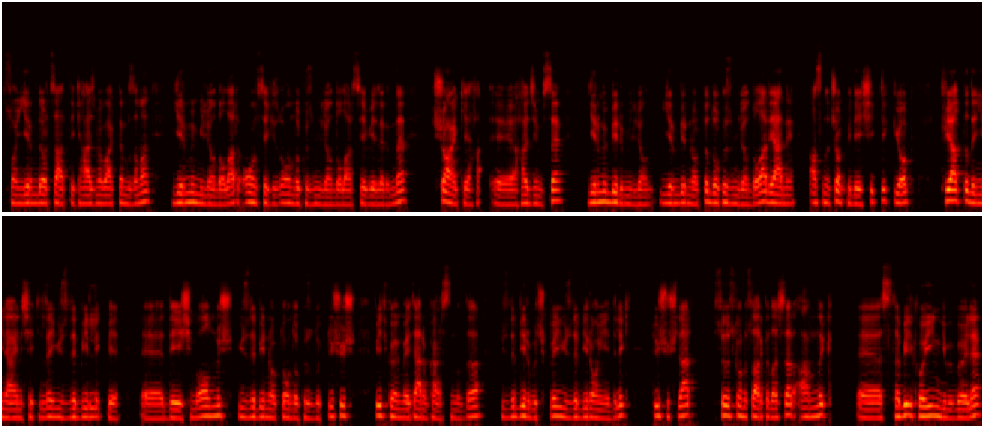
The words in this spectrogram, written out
son 24 saatteki hacme baktığımız zaman 20 milyon dolar, 18-19 milyon dolar seviyelerinde. Şu anki e, hacim ise 21 milyon 21.9 milyon dolar yani aslında çok bir değişiklik yok. Fiyatta da yine aynı şekilde %1'lik bir e, değişimi olmuş. %1.19'luk düşüş. Bitcoin ve Ethereum karşısında da %1.5 ve %1.17'lik düşüşler söz konusu arkadaşlar. Anlık e, stabil coin gibi böyle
